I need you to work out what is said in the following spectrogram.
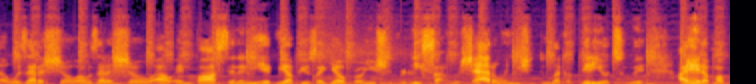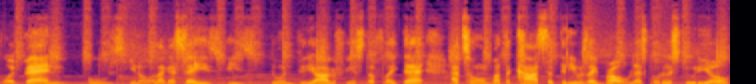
was at a show. I was at a show out in Boston, and he hit me up. He was like, "Yo, bro, you should release something with Shadow, and you should do like a video to it." I hit up my boy Ben, who's you know, like I say, he's he's doing videography and stuff like that. I told him about the concept, and he was like, "Bro, let's go to the studio,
